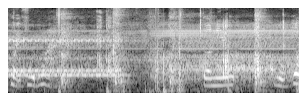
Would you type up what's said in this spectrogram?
หวยฟุตหวานตอนนี้ผมก็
